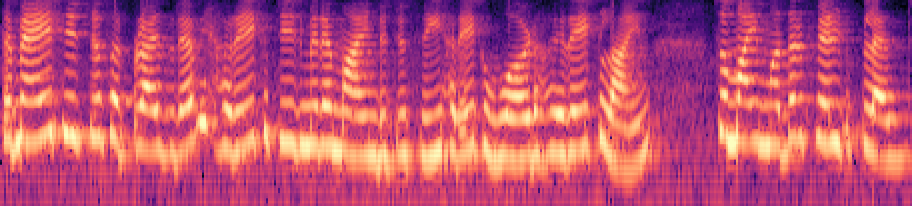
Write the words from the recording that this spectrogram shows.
ਤੇ ਮੈਂ ਇਹ ਚੀਜ਼ 'ਚ ਸਰਪ੍ਰਾਈਜ਼ ਰਿਹਾ ਵੀ ਹਰੇਕ ਚੀਜ਼ ਮੇਰੇ ਮਾਈਂਡ 'ਚ ਸੀ ਹਰੇਕ ਵਰਡ ਹਰੇਕ line so my mother filled pleased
